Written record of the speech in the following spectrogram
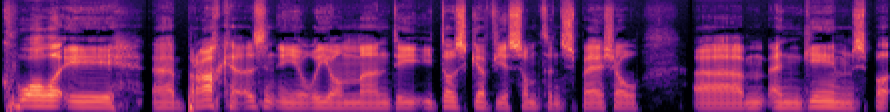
quality uh, bracket, isn't he, Leon Mandy? He does give you something special um, in games. But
